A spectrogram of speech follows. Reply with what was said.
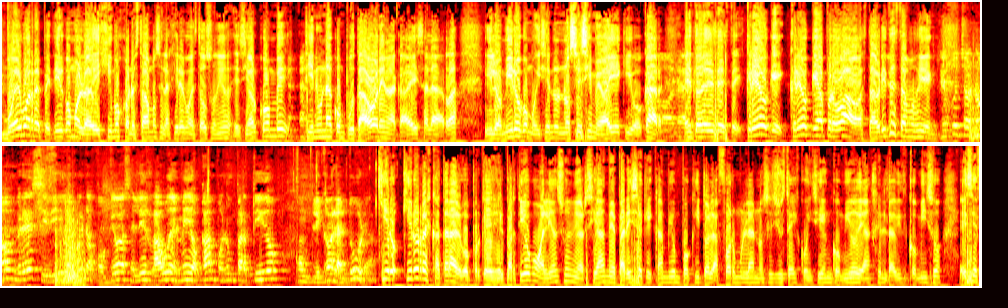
vuelvo a repetir como lo dijimos cuando estábamos en la gira con Estados Unidos, el señor Combe tiene una computadora en la cabeza, la verdad, y lo miro como diciendo, no sé si me vaya a equivocar. Entonces, este, creo que creo que ha probado, hasta ahorita estamos bien. Yo escucho nombres y digo, bueno, ¿con qué va a salir U del medio campo en un partido complicado a la altura? Quiero quiero rescatar algo porque desde el partido con Alianza Universidad me parece que cambia un poquito la fórmula, no sé si ustedes coinciden conmigo de Ángel David Comiso, ese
